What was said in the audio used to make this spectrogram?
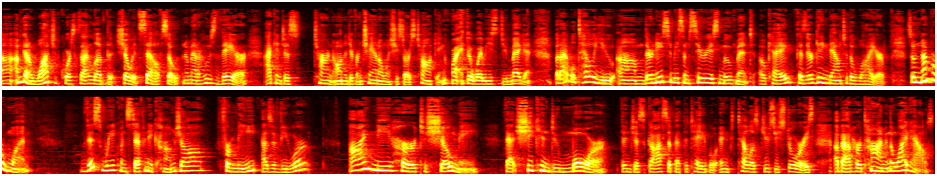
uh, i'm gonna watch of course because i love the show itself. So no matter who's there i can just turn on a different channel when she starts talking, right? The way we used to do Meghan. But I will tell you, um, there needs to be some serious movement, okay? Because they're getting down to the wire. So, number one, this week when Stephanie comes, y'all, for me as a viewer, I need her to show me that she can do more than just gossip at the table and tell us juicy stories about her time in the White House.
